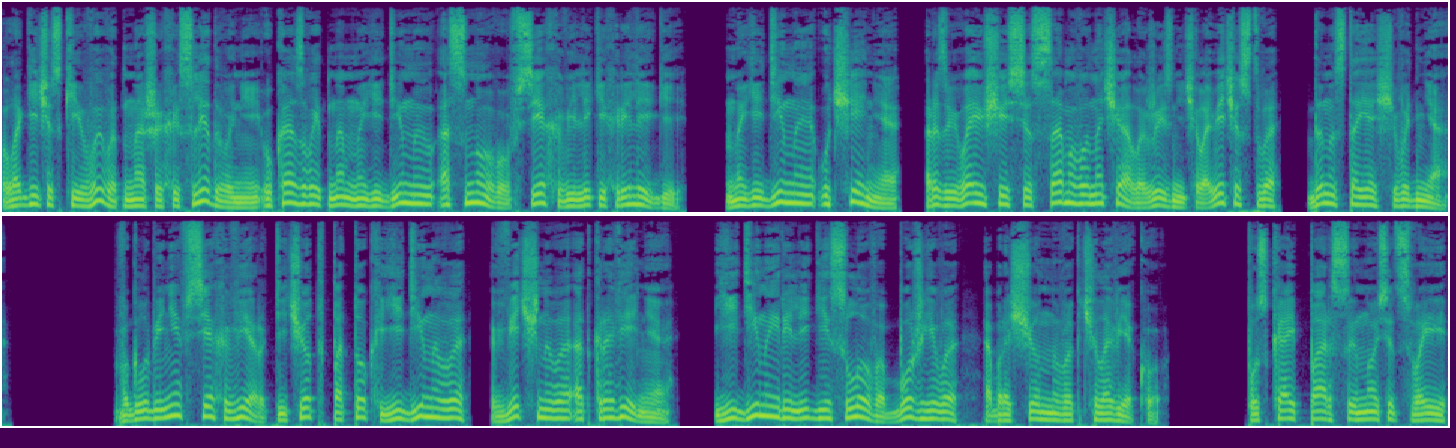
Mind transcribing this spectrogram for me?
Логический вывод наших исследований указывает нам на единую основу всех великих религий, на единое учение, развивающееся с самого начала жизни человечества до настоящего дня. В глубине всех вер течет поток единого вечного откровения, единой религии Слова Божьего, обращенного к человеку. Пускай парсы носят свои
